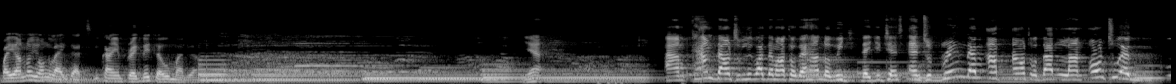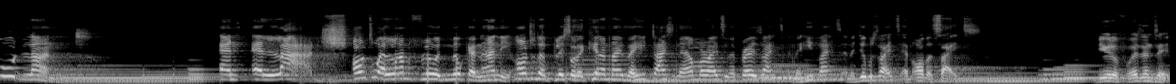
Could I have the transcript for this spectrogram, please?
But you are not young like that. You can impregnate a woman. You are not. Yeah. Um, I'm come down to deliver them out of the hand of the Egyptians and to bring them up out of that land onto a good land and a large, onto a land flowing with milk and honey, onto the place of the Canaanites, the Hittites, and the Amorites, and the Perizzites, and the Hivites, and the Jebusites, and all the sites. Beautiful, isn't it?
